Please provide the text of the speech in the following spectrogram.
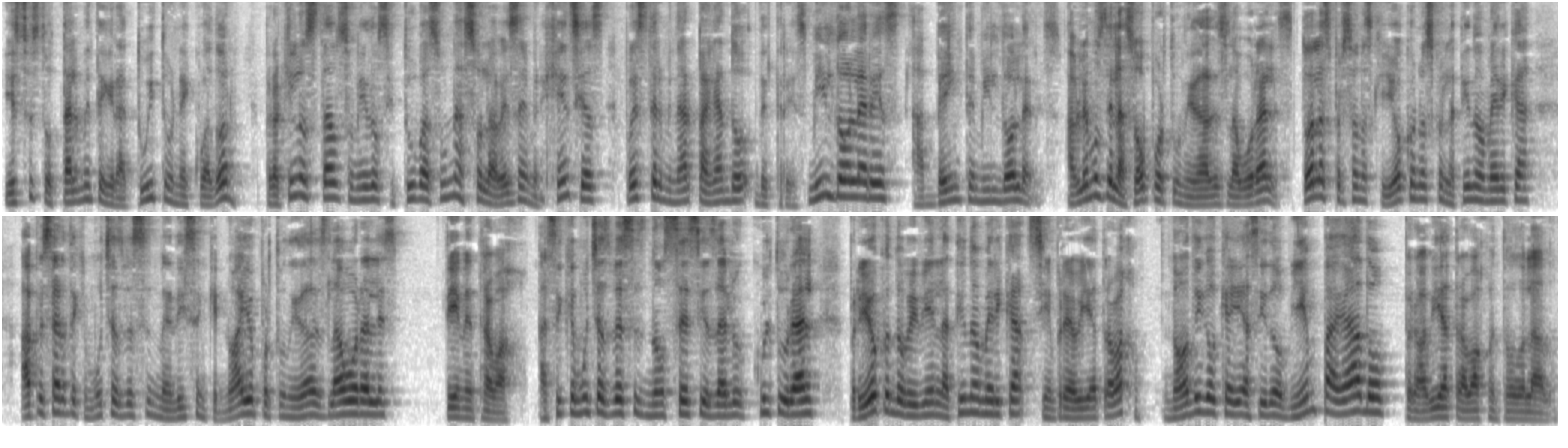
Y esto es totalmente gratuito en Ecuador. Pero aquí en los Estados Unidos, si tú vas una sola vez a emergencias, puedes terminar pagando de 3 mil dólares a 20 mil dólares. Hablemos de las oportunidades laborales. Todas las personas que yo conozco en Latinoamérica, a pesar de que muchas veces me dicen que no hay oportunidades laborales, tienen trabajo. Así que muchas veces no sé si es algo cultural, pero yo cuando viví en Latinoamérica siempre había trabajo. No digo que haya sido bien pagado, pero había trabajo en todo lado.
